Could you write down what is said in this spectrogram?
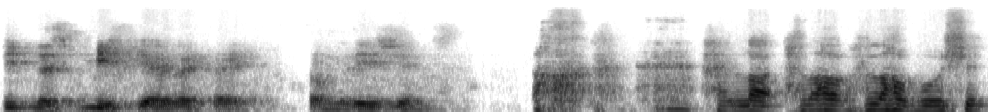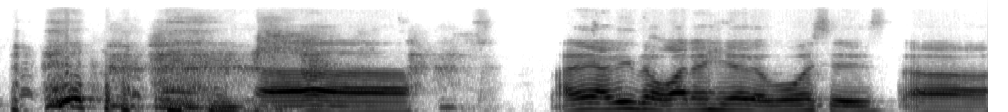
fitness myth you ever heard from Malaysians. a lot, a lot, a lot of bullshit. uh, I, I think the one I hear the most is uh,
